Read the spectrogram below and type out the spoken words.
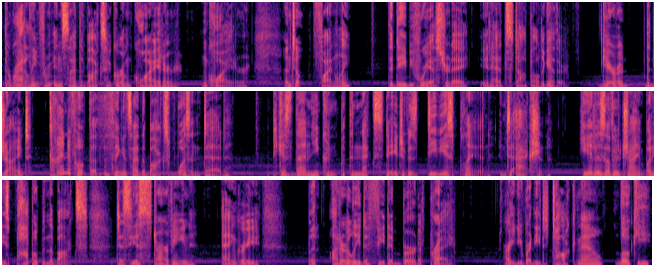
the rattling from inside the box had grown quieter and quieter until finally, the day before yesterday, it had stopped altogether. Geirrod, the giant, kind of hoped that the thing inside the box wasn't dead, because then he couldn't put the next stage of his devious plan into action. He had his other giant buddies pop open the box to see a starving, angry, but utterly defeated bird of prey. Are you ready to talk now, Loki?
